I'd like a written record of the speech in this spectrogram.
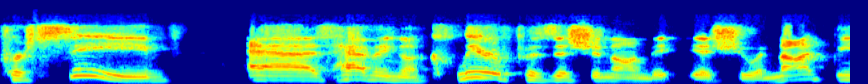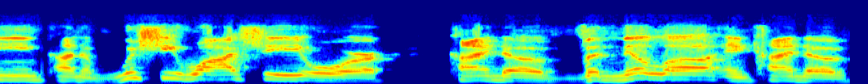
perceived as having a clear position on the issue and not being kind of wishy washy or kind of vanilla and kind of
